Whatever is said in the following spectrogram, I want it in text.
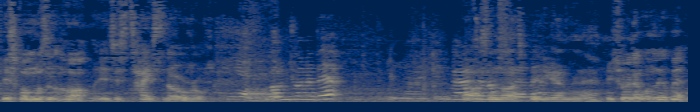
This one wasn't hot. It just tasted horrible. Yeah. Mum, do you want a bit? Oh, Yeah, that's a I'll do nice bit you got in there. You sure you don't want a little bit?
